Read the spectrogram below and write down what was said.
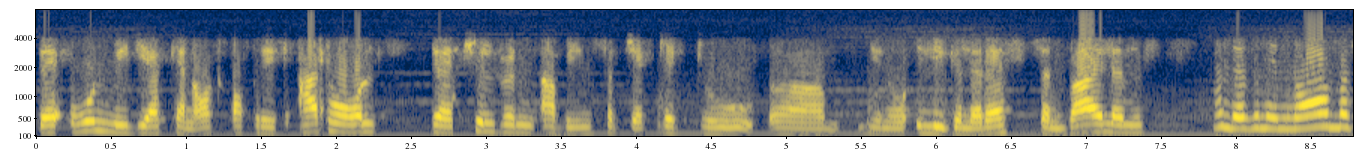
their own media cannot operate at all. Their children are being subjected to, um, you know, illegal arrests and violence. And there's an enormous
